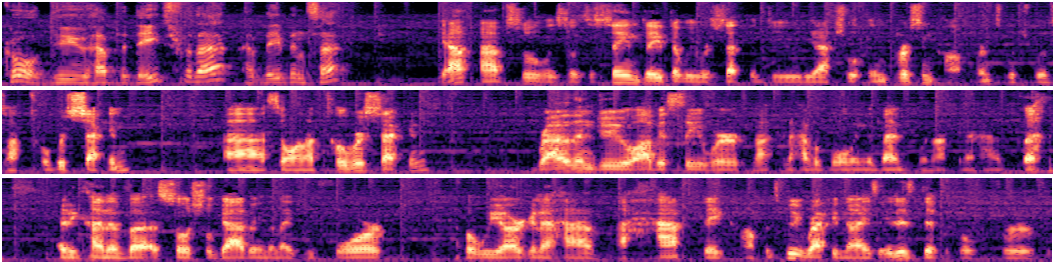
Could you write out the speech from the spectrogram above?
cool. Do you have the dates for that? Have they been set? Yeah, absolutely. So it's the same date that we were set to do the actual in person conference, which was October 2nd. Uh, so on October 2nd, rather than do, obviously, we're not going to have a bowling event, we're not going to have uh, any kind of a social gathering the night before, but we are going to have a half day conference. We recognize it is difficult for, for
